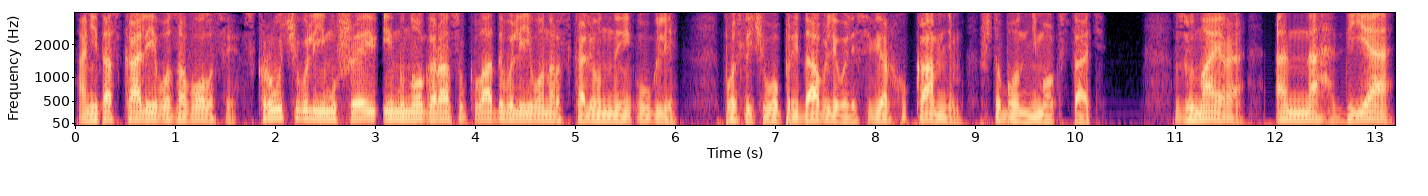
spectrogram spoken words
Они таскали его за волосы, скручивали ему шею и много раз укладывали его на раскаленные угли, после чего придавливали сверху камнем, чтобы он не мог встать. Зунайра, Аннахдия,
